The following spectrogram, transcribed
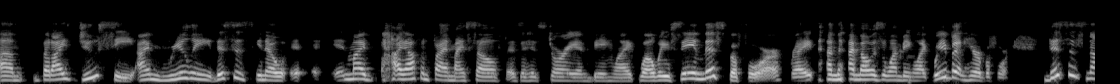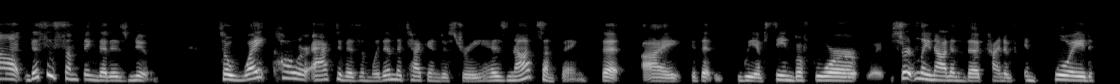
Um, but I do see, I'm really, this is, you know, in my, I often find myself as a historian being like, well, we've seen this before, right? And I'm always the one being like, we've been here before. This is not, this is something that is new. So white collar activism within the tech industry is not something that I, that we have seen before, certainly not in the kind of employed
